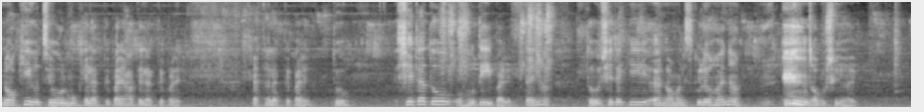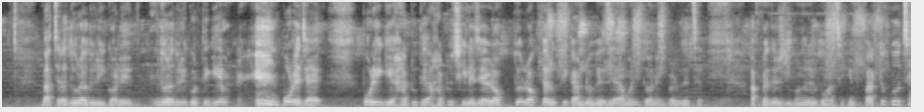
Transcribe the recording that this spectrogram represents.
নখই হচ্ছে ওর মুখে লাগতে পারে, হাতে লাগতে পারে, ব্যথা লাগতে পারে। তো সেটা তো হতেই পারে, তাই না? তো সেটা কি নর্মাল স্কুলে হয় না? অবশ্যই হয়। বাচ্চারা দৌড়াদৌড়ি করে, দৌড়াদৌড়ি করতে গিয়ে পড়ে যায়। পড়ে গিয়ে হাঁটুতে, হাঁটু ছিলে যায়, রক্ত, রক্তারক্তি কাণ্ড হয়ে যায় আমারই তো অনেকবার হয়েছে। আপনাদের জীবনেও এরকম আছে, কিন্তু পার্থক্য হচ্ছে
